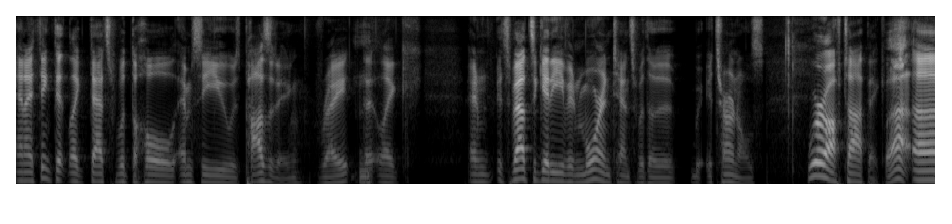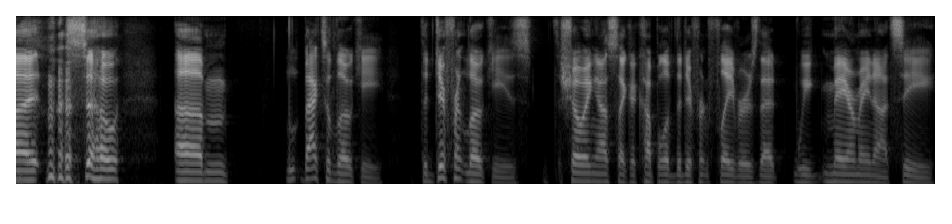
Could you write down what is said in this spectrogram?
And I think that like that's what the whole MCU is positing, right? Mm. That like and it's about to get even more intense with the Eternals. We're off topic. Wow. Uh so um back to Loki. The different Lokis showing us like a couple of the different flavors that we may or may not see.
